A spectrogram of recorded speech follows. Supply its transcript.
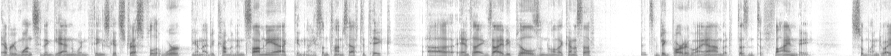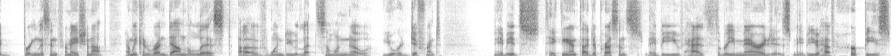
every once and again when things get stressful at work, and I become an insomniac, and I sometimes have to take uh, anti-anxiety pills and all that kind of stuff. It's a big part of who I am, but it doesn't define me. So when do I bring this information up? And we can run down the list of when do you let someone know you're different. Maybe it's taking antidepressants. Maybe you've had three marriages. Maybe you have herpes.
